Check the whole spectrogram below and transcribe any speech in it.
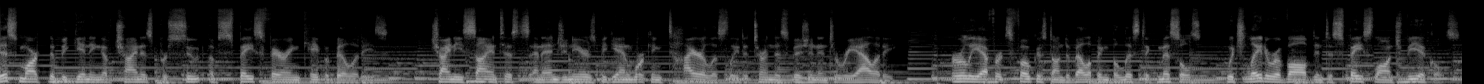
This marked the beginning of China's pursuit of spacefaring capabilities. Chinese scientists and engineers began working tirelessly to turn this vision into reality. Early efforts focused on developing ballistic missiles, which later evolved into space launch vehicles.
